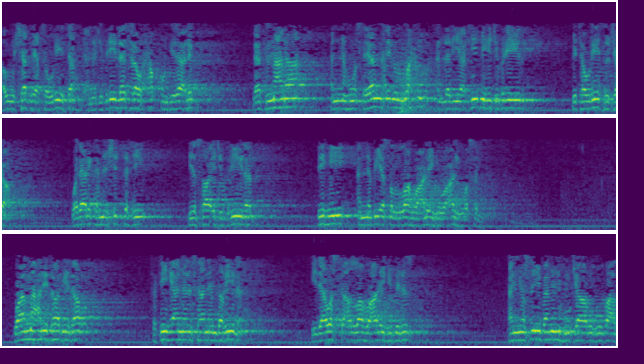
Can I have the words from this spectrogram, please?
أو يشرع توريثه لأن جبريل ليس له حق في ذلك لكن المعنى أنه سينزل الوحي الذي يأتي به جبريل بتوريث الجار. وذلك من شدة إيصاء جبريل به النبي صلى الله عليه وآله وسلم. وأما حديث أبي ذر ففيه أن الإنسان ينبغي له إذا وسع الله عليه برزق أن يصيب منه جاره بعض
